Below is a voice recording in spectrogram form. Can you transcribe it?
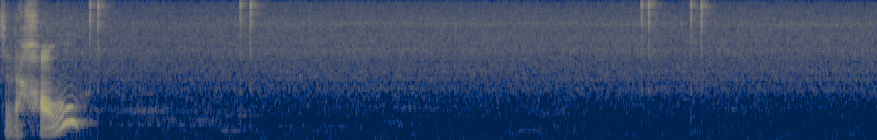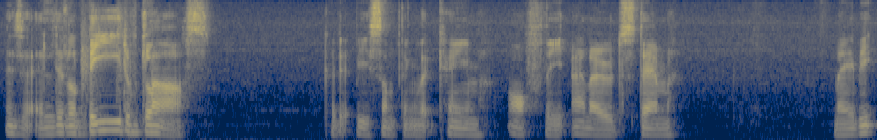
Is it a hole? Is it a little bead of glass? Could it be something that came off the anode stem? Maybe.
